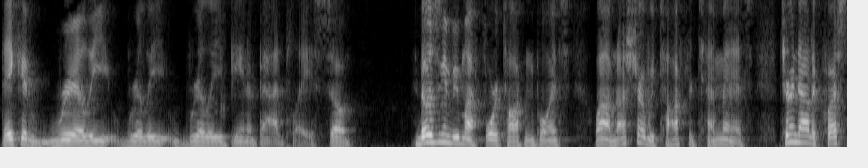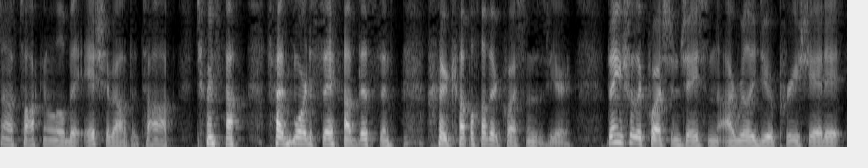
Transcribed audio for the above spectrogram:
they could really, really, really be in a bad place. So those are going to be my four talking points. Wow, I'm not sure we talked for 10 minutes. Turned out a question I was talking a little bit ish about the top. Turned out I've had more to say about this than a couple other questions this year. Thanks for the question, Jason. I really do appreciate it.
